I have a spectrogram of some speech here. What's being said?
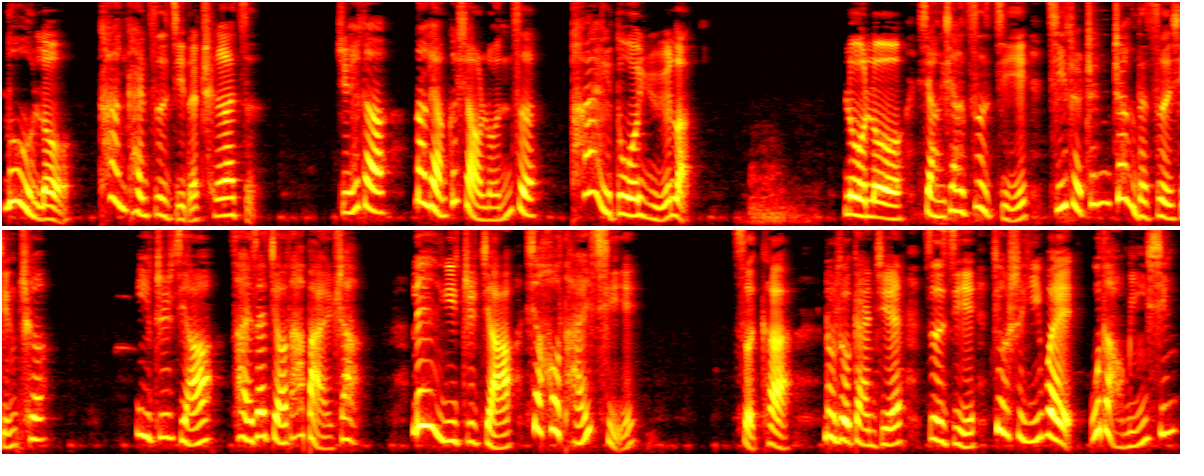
露露看看自己的车子，觉得那两个小轮子太多余了。露露想象自己骑着真正的自行车，一只脚踩在脚踏板上，另一只脚向后抬起。此刻，露露感觉自己就是一位舞蹈明星。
